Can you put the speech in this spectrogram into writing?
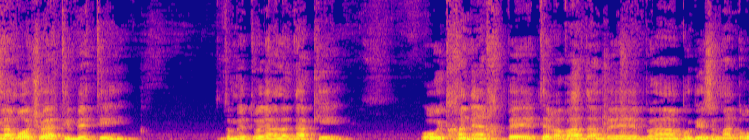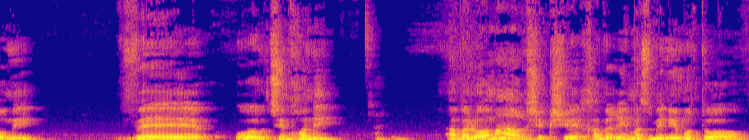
למרות, שהוא היה טיבטי, זאת אומרת הוא היה לדקי, הוא התחנך בתרוואדה, בבודהיזם הדרומי, והוא צמחוני. אבל הוא אמר שכשחברים מזמינים אותו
